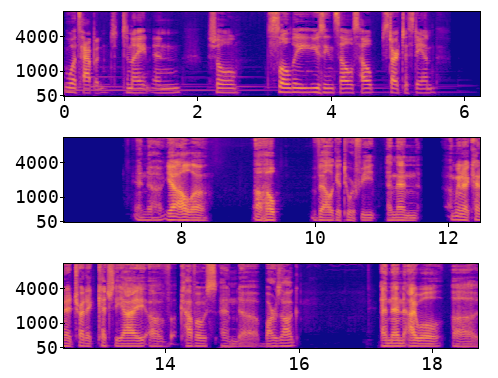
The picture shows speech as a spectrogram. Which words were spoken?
what's happened tonight, and she'll slowly, using Selv's help, start to stand. And uh, yeah, I'll uh, I'll help Val get to her feet, and then I'm gonna kind of try to catch the eye of Kavos and uh, Barzog, and then I will uh,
